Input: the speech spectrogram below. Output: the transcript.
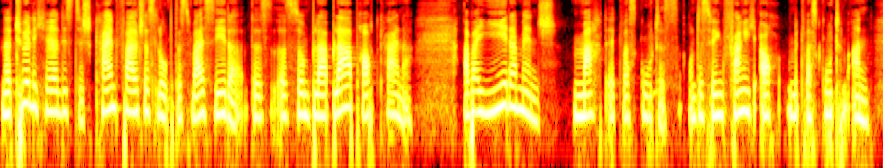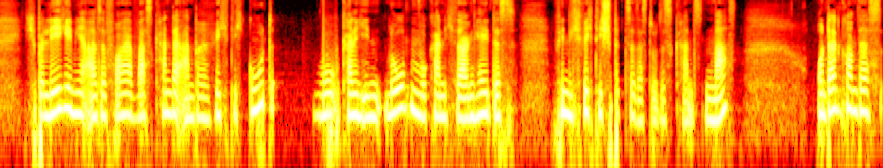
Natürlich realistisch, kein falsches Lob, das weiß jeder. Das, also so ein Blabla braucht keiner. Aber jeder Mensch macht etwas Gutes. Und deswegen fange ich auch mit was Gutem an. Ich überlege mir also vorher, was kann der andere richtig gut wo kann ich ihn loben, wo kann ich sagen, hey, das finde ich richtig spitze, dass du das kannst und machst. Und dann kommt das,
